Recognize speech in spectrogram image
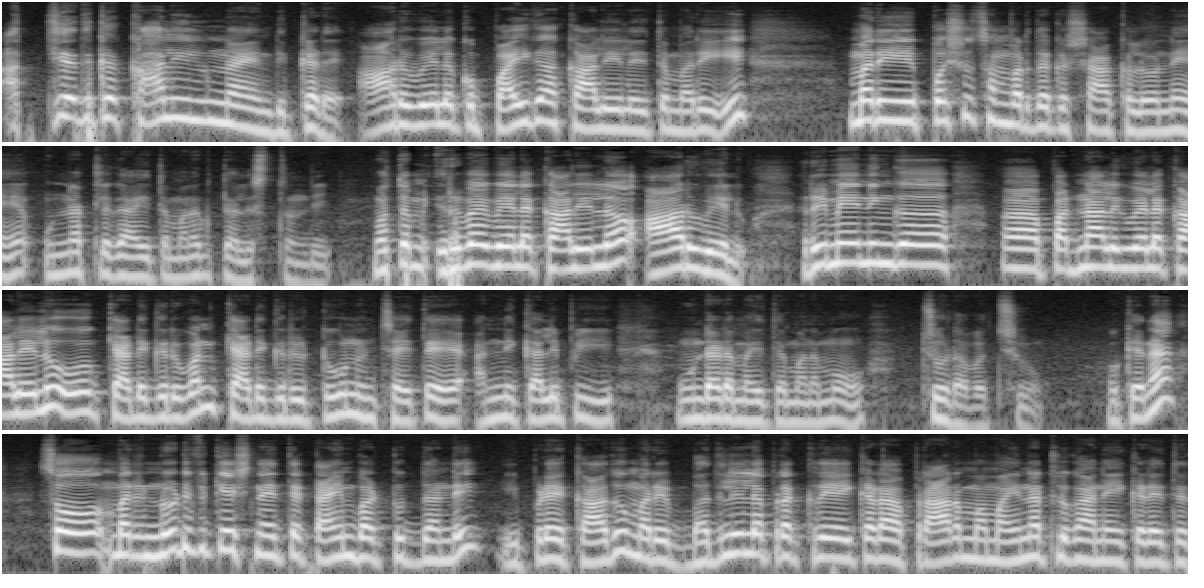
అత్యధిక ఖాళీలు ఉన్నాయండి ఇక్కడే. ఆరు వేలకు పైగా ఖాళీలు అయితే మరి మరి పశు సంవర్ధక శాఖలోనే ఉన్నట్లుగా అయితే మనకు తెలుస్తుంది. మొత్తం ఇరవై వేల ఖాళీలో ఆరు వేలు. రిమైనింగ్ పద్నాలుగు వేల ఖాళీలు కేటగిరీ వన్ కేటగిరీ టూ నుంచి అయితే అన్ని కలిపి ఉండడం అయితే మనము చూడవచ్చు. ఓకేనా? సో మరి నోటిఫికేషన్ అయితే టైం పట్టుద్దండి. ఇప్పుడే కాదు మరి బదిలీల ప్రక్రియ ఇక్కడ ప్రారంభమైనట్లుగానే ఇక్కడైతే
